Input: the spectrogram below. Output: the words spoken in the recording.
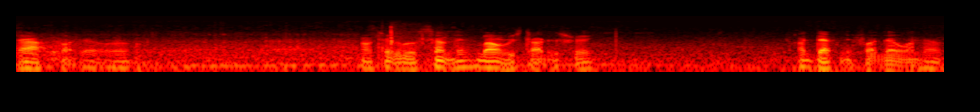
Ah, fuck that up. I'll take a little something, but I'll restart this rig. I'll definitely fuck that one up.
